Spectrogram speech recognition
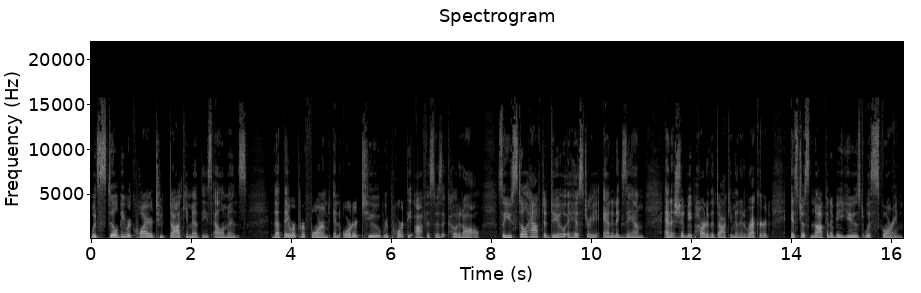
would still be required to document these elements that they were performed in order to report the office visit code at all. So you still have to do a history and an exam, and it should be part of the documented record. It's just not going to be used with scoring.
